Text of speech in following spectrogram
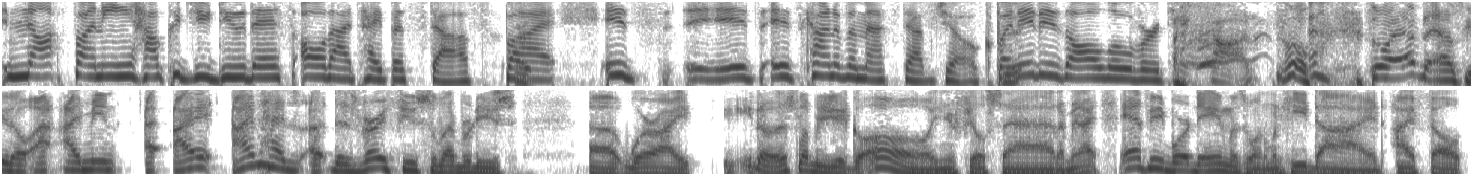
not funny. How could you do this? All that type of stuff. But it's it's it's kind of a messed up joke. But it is all over TikTok. so, so I have to ask you though. I, I mean, I, I I've had uh, there's very few celebrities uh, where I you know there's celebrities you go oh and you feel sad. I mean, I, Anthony Bourdain was one when he died. I felt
